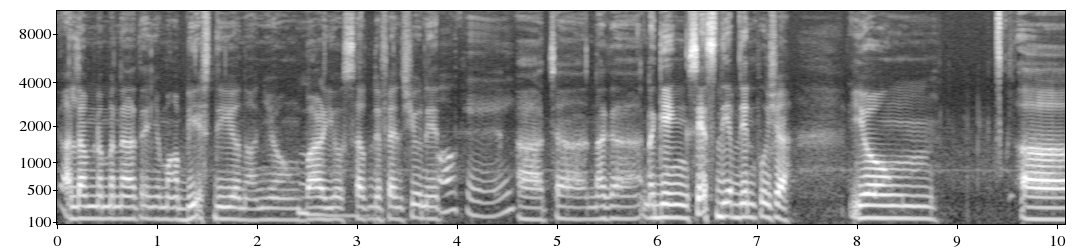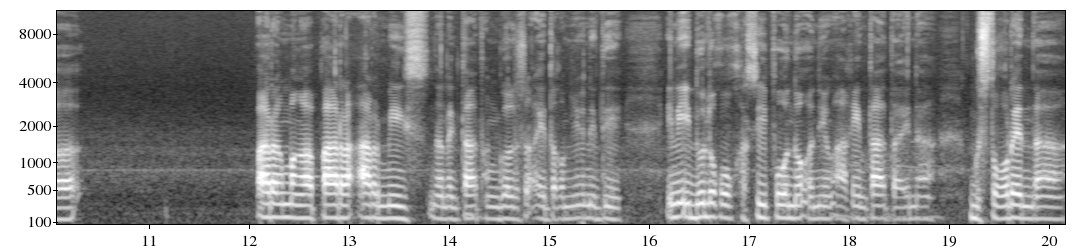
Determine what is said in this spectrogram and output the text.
alam naman natin yung mga BSD yun, nun, yung Barrio Self-Defense Unit. Okay. At uh, naga, naging CSDF din po siya. Yung ah, parang mga para-armies na nagtatanggol sa Aita community. Iniidolo ko kasi po noon yung aking tatay na gusto ko rin na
